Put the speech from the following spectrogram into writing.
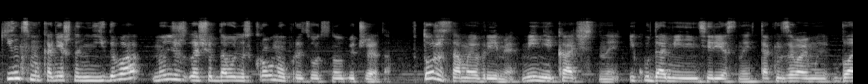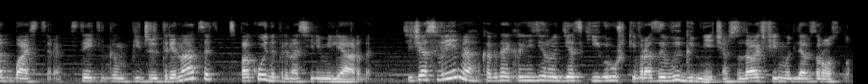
«Кингсман», конечно, не едва, но лишь за счет довольно скромного производственного бюджета. В то же самое время менее качественные и куда менее интересные так называемые блокбастеры с рейтингом PG-13 спокойно приносили миллиарды. Сейчас время, когда экранизировать детские игрушки в разы выгоднее, чем создавать фильмы для взрослых.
